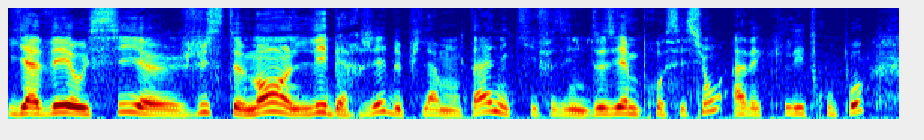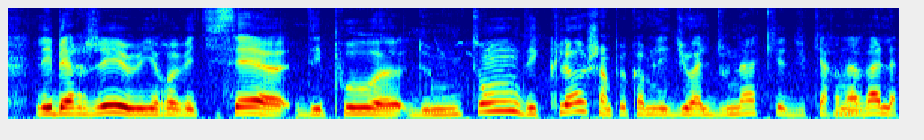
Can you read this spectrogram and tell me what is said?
Il y avait aussi euh, justement les bergers depuis la montagne qui faisaient une deuxième procession avec les troupeaux. Les bergers, eux, ils revêtissaient euh, des peaux de moutons, des cloches, un peu comme les dieux aldounak du carnaval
